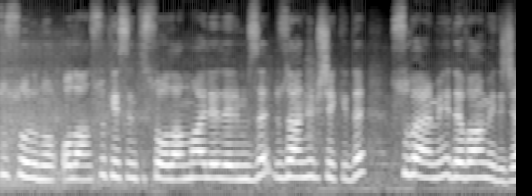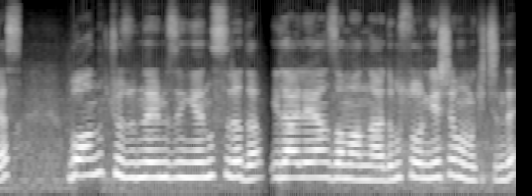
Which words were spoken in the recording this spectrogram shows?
su sorunu olan, su kesintisi olan mahallelerimize düzenli bir şekilde su vermeye devam edeceğiz. Bu anlık çözümlerimizin yanı sıra da ilerleyen zamanlarda bu sorunu yaşamamak için de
